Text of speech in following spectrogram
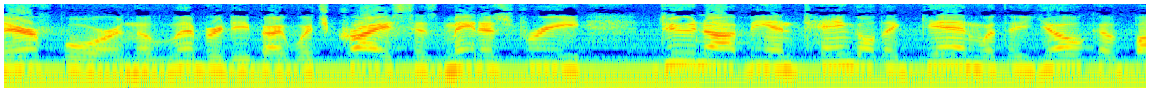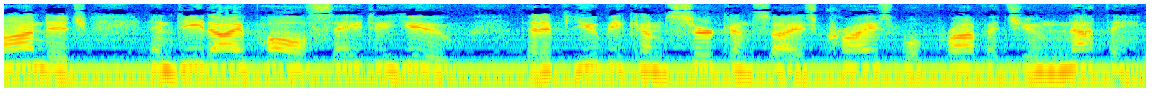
Therefore, in the liberty by which Christ has made us free, do not be entangled again with the yoke of bondage. Indeed, I, Paul, say to you, that if you become circumcised, Christ will profit you nothing.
